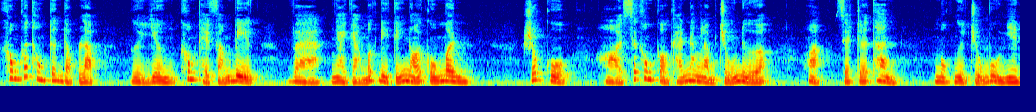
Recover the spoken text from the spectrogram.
Không có thông tin độc lập, người dân không thể phản biện và ngày càng mất đi tiếng nói của mình. Rốt cuộc, họ sẽ không còn khả năng làm chủ nữa hoặc sẽ trở thành một người chủ bù nhìn.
